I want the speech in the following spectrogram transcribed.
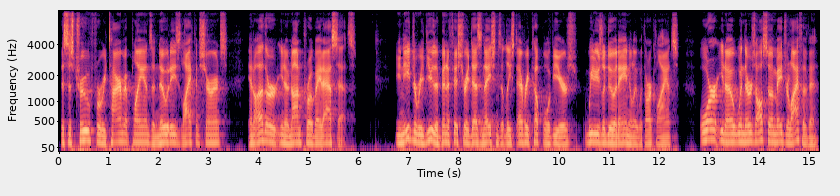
This is true for retirement plans, annuities, life insurance, and other you know, non probate assets. You need to review the beneficiary designations at least every couple of years. We usually do it annually with our clients, or you know when there's also a major life event.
